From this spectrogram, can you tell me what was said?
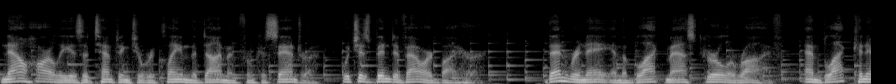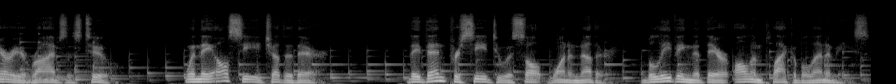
Now Harley is attempting to reclaim the diamond from Cassandra, which has been devoured by her. Then Renee and the black masked girl arrive, and Black Canary arrives as too. When they all see each other there, they then proceed to assault one another, believing that they are all implacable enemies.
